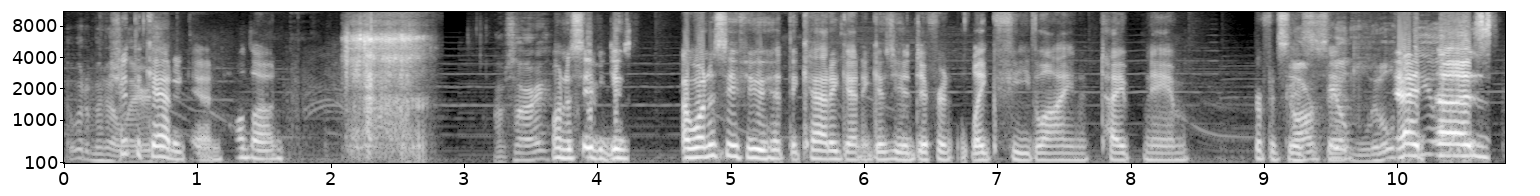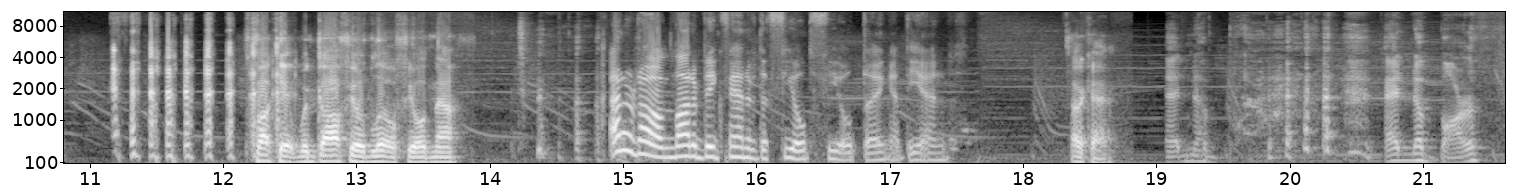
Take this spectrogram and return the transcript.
That would have been Shoot the cat again. Hold on. I'm sorry. I want to see if it gives. I want to see if you hit the cat again. It gives you a different like feline type name. Or if it says the same. Garfield Littlefield. Yeah, it does. Fuck it, with Garfield Littlefield now. I don't know. I'm not a big fan of the field field thing at the end. Okay. Edna. Edna Barth.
